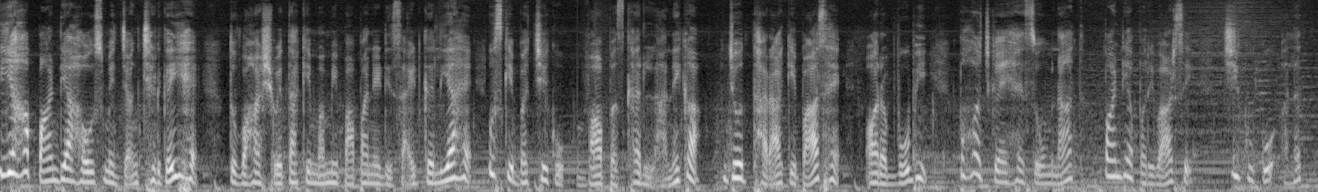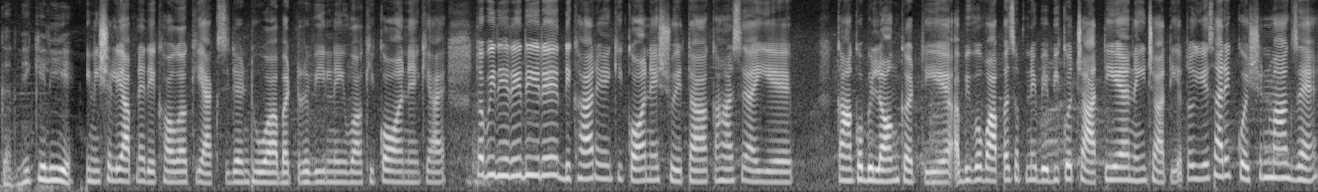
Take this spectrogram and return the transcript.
यहाँ पांड्या हाउस में जंग छिड़ गई है तो वहाँ श्वेता के मम्मी पापा ने डिसाइड कर लिया है उसके बच्चे को वापस घर लाने का, जो धरा के पास है। और अब वो भी पहुँच गए हैं सोमनाथ, पांड्या परिवार से चीकू को अलग करने के लिए। इनिशियली आपने देखा होगा कि एक्सीडेंट हुआ बट रिवील नहीं हुआ कि कौन है, क्या है। तो अभी धीरे धीरे दिखा रहे हैं कि कौन है श्वेता, कहाँ से आई है, कहाँ को बिलोंग करती है। अभी वो वापस अपने बेबी को चाहती है नहीं चाहती है तो ये सारे क्वेश्चन मार्क्स हैं।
